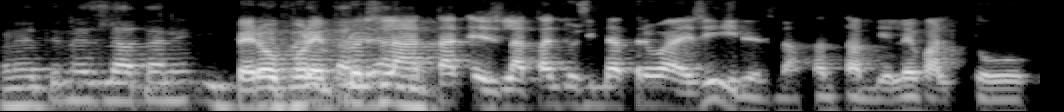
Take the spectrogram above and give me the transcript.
Ponerte un Slatan. Pero por ejemplo Slatan, Slatan yo sí me atrevo a decir, Slatan también le faltó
